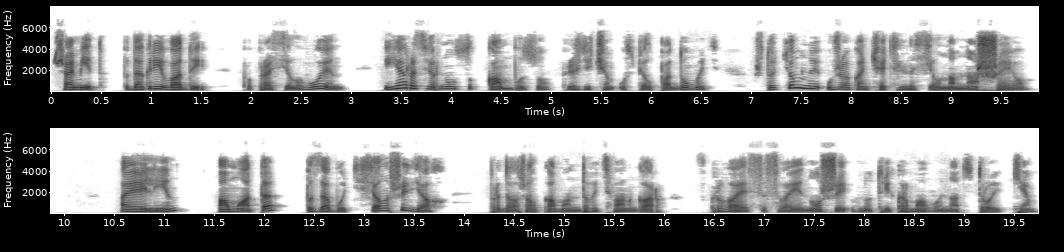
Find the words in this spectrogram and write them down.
«Шамид, подогрей воды», – попросил воин, и я развернулся к камбузу, прежде чем успел подумать, что темный уже окончательно сел нам на шею. «А Элин? Амата? Позаботьтесь о лошадях», – продолжал командовать в ангар, скрываясь со своей ношей внутри кормовой надстройки.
